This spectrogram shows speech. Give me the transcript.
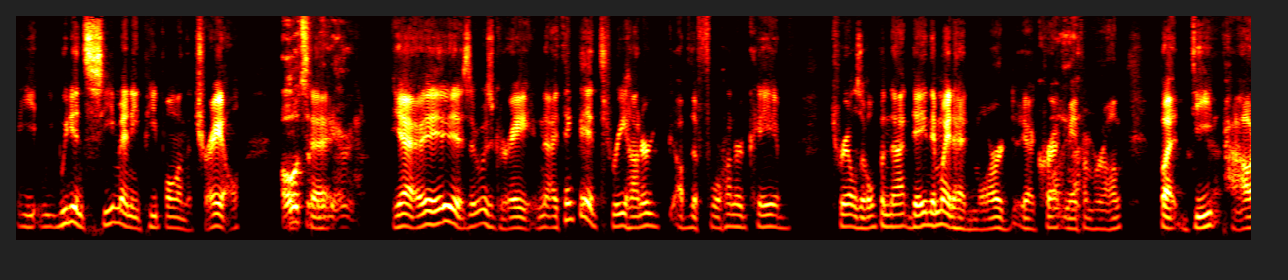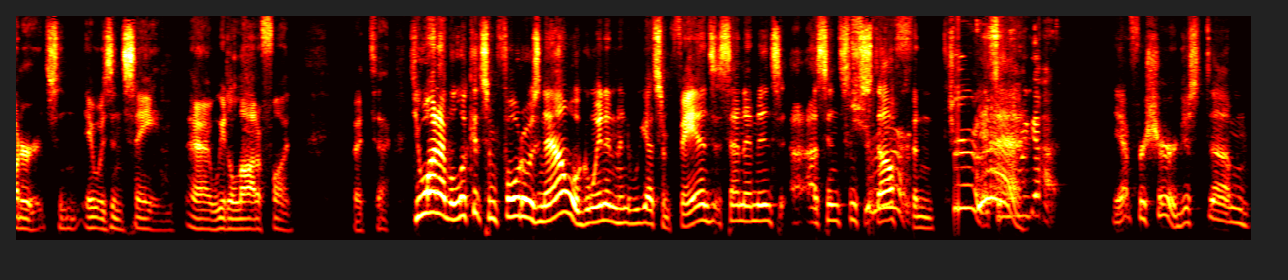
we, didn't see many people on the trail. Oh, it's a It's, uh, big area. Yeah, it is. It was great, and I think they had 300 of the 400k trails open that day. They might have had more. Yeah, correct Oh, me if I'm wrong, but deep powder. It's in, it was insane. Uh, we had a lot of fun. But uh, do you want to have a look at some photos now? We'll go in and we got some fans that sent them in, uh, us in some stuff, and Sure, let's see yeah. what we got. yeah, for sure. Just um,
